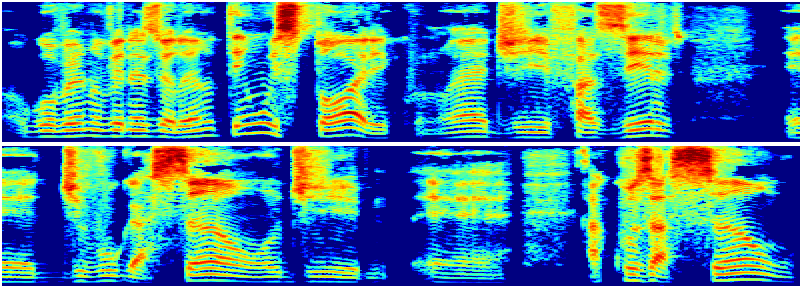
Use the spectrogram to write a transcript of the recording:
o governo venezuelano tem um histórico não é, de fazer é, divulgação ou de é, acusação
